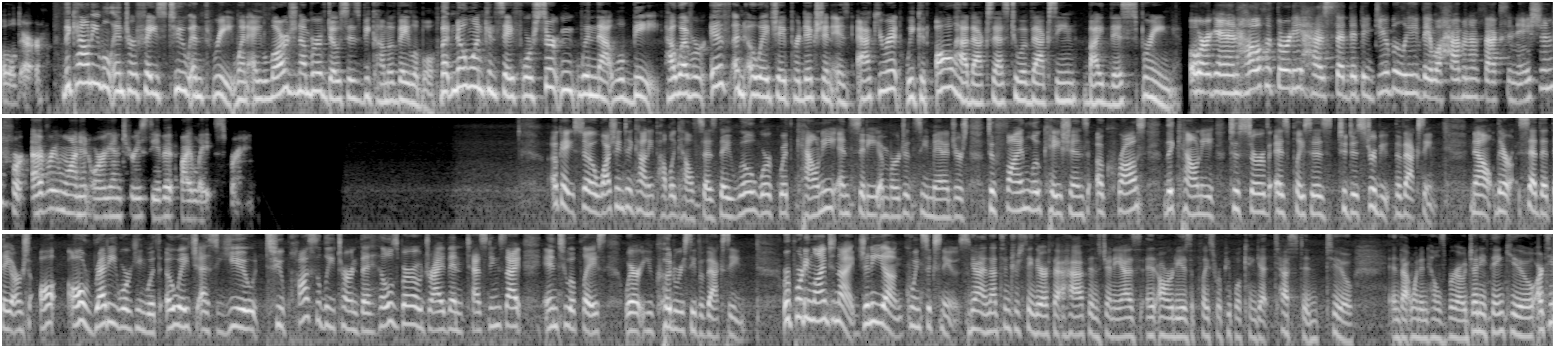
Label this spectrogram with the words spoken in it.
older. The county will enter phase two and three when a large number of doses become available, but no one can say for certain when that will be. However, if an OHA prediction is accurate, we could all have access to a vaccine by this spring. Oregon Health Authority has said that they do believe they will have enough vaccination for everyone in Oregon to receive it by late spring. Okay, so Washington County Public Health says they will work with county and city emergency managers to find locations across the county to serve as places to distribute the vaccine. Now, they're said that they are already working with OHSU to possibly turn the Hillsboro drive-in testing site into a place where you could receive a vaccine. Reporting live tonight, Jenny Young, KOIN 6 News. Yeah, and that's interesting there if that happens, Jenny, as it already is a place where people can get tested too and that one in Hillsboro. Jenny, thank you. Our team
